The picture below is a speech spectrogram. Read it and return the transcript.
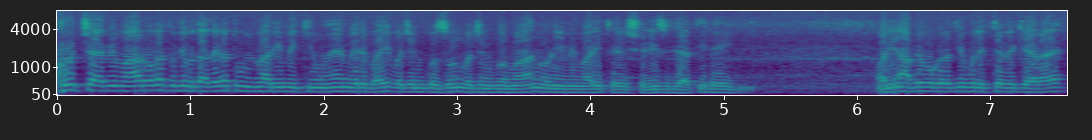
खुद चाहे बीमार होगा तुझे बता देगा तू बीमारी में क्यों है? मेरे भाई वचन को सुन वचन को मान और ये बीमारी तेरे शरीर से जाती रहेगी। और यहाँ पे वो गलतियों को लिखते हुए कह रहा है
